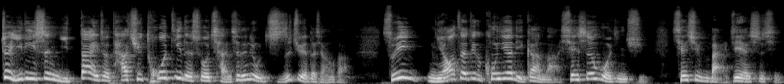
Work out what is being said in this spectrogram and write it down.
这一定是你带着它去拖地的时候产生的那种直觉的想法。所以你要在这个空间里干嘛？先生活进去，先去买这件事情。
